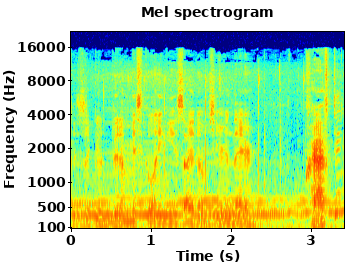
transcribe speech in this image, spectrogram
There's a good bit of miscellaneous items here and there. Crafting?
